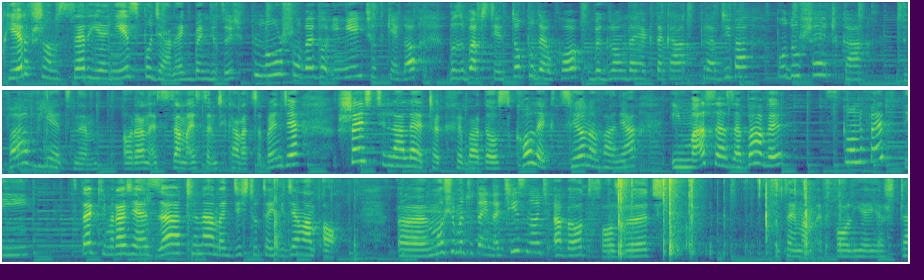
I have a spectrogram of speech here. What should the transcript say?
pierwszą serię niespodzianek. Będzie coś pluszowego i mięciutkiego, bo zobaczcie, to pudełko wygląda jak taka prawdziwa poduszeczka. Dwa w jednym. O rany, sama jestem ciekawa, co będzie. Sześć laleczek chyba do skolekcjonowania i masa zabawy z konfetti. W takim razie zaczynamy. Gdzieś tutaj widziałam, o, e, musimy tutaj nacisnąć, aby otworzyć. Tutaj mamy folię jeszcze.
